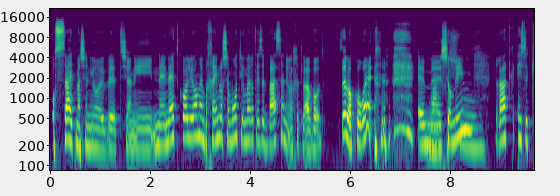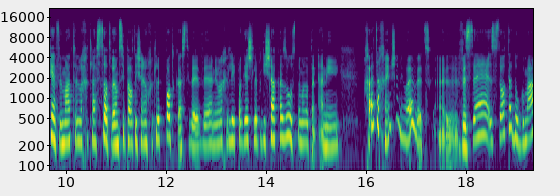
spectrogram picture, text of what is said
עושה את מה שאני אוהבת, שאני נהנית כל יום, הם בחיים לא שמעו אותי אומרת איזה באסה אני הולכת לעבוד. זה לא קורה. הם וואי, שומעים חשוב. רק איזה כיף ומה את הולכת לעשות, והיום סיפרתי שאני הולכת לפודקאסט ו- ואני הולכת להיפגש לפגישה כזו, זאת אומרת, אני, חי את החיים שאני אוהבת, וזאת הדוגמה,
